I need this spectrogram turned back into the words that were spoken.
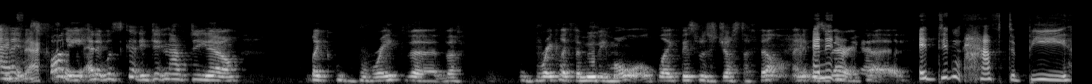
and it was funny and it was good. It didn't have to, you know, like break the the break like the movie mold. Like this was just a film, and it was And it- very good. it didn't have to be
